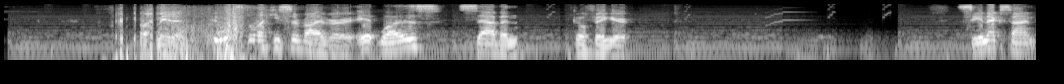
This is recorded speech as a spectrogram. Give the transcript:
There we go, I made it. Who was the lucky survivor? It was... Sabin. Go figure. See you next time.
